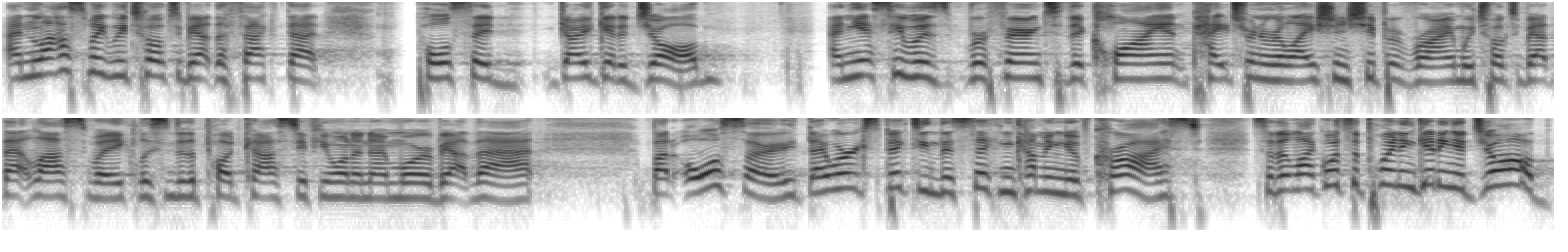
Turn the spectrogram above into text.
And last week we talked about the fact that Paul said, go get a job. And yes, he was referring to the client patron relationship of Rome. We talked about that last week. Listen to the podcast if you want to know more about that. But also, they were expecting the second coming of Christ. So they're like, what's the point in getting a job?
